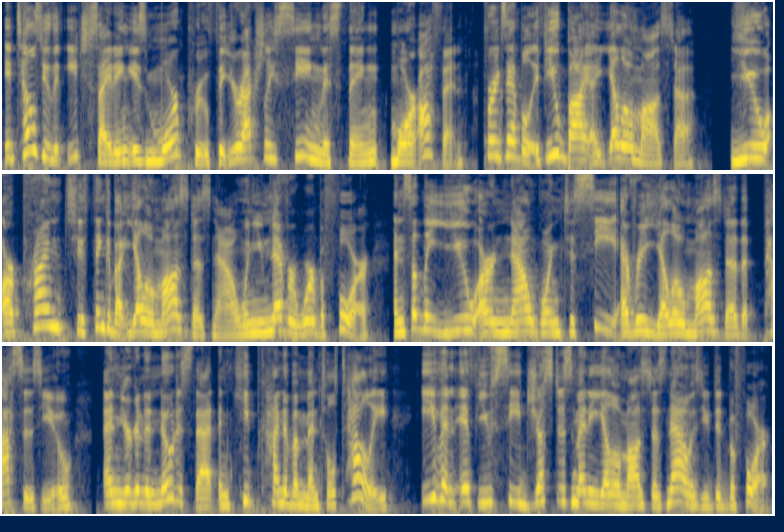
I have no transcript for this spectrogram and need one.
It tells you that each sighting is more proof that you're actually seeing this thing more often. For example, if you buy a yellow Mazda, you are primed to think about yellow Mazdas now when you never were before. And suddenly you are now going to see every yellow Mazda that passes you. And you're going to notice that and keep kind of a mental tally, even if you see just as many yellow Mazdas now as you did before.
